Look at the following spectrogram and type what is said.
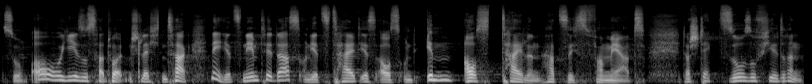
So, oh, Jesus hat heute einen schlechten Tag. Nee, jetzt nehmt ihr das und jetzt teilt ihr es aus. Und im Austeilen hat sich's vermehrt. Da steckt so, so viel drin.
